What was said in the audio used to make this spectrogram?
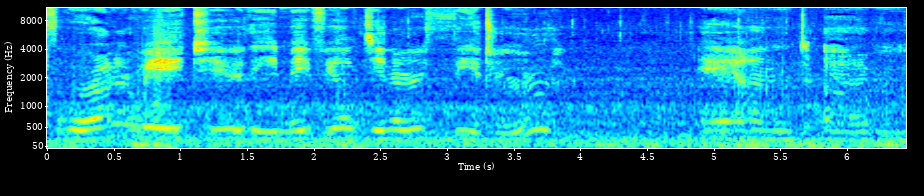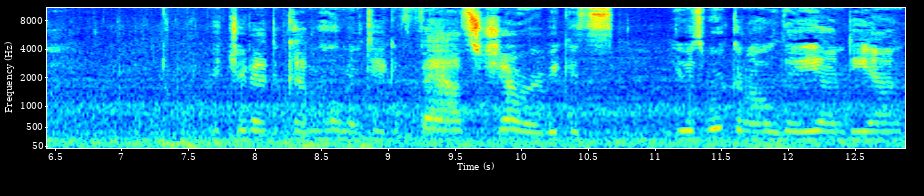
So we're on our way to the Mayfield Dinner Theater. And um, Richard had to come home and take a fast shower because he was working all day on Deanne.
